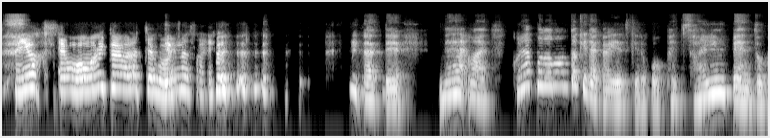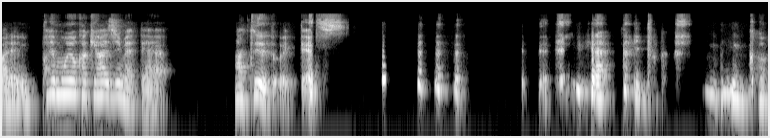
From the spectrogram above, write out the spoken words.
すいません、もう毎回笑っちゃう。ごめんなさい。だって、ね、まあ、これは子供の時だからいいですけど、こうサインペンとかでいっぱい模様描き始めて、タトゥーとか言って、やったりとか、なんか、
